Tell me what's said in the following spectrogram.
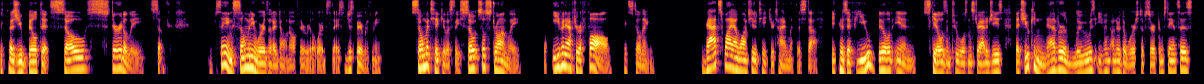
because you built it so sturdily. So I'm saying so many words that I don't know if they're real words today. So just bear with me. So meticulously, so so strongly, even after a fall, it's still there. That's why I want you to take your time with this stuff. Because if you build in skills and tools and strategies that you can never lose, even under the worst of circumstances,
